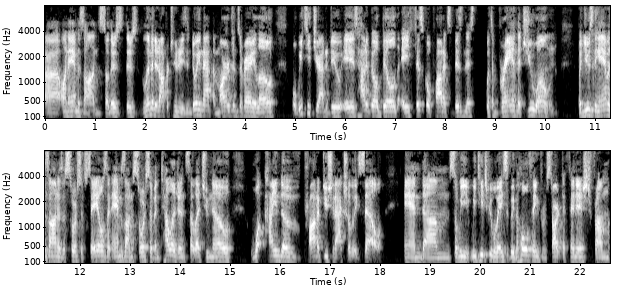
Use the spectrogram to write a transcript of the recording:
uh, on Amazon. So there's there's limited opportunities in doing that. The margins are very low. What we teach you how to do is how to go build a physical products business with a brand that you own but using Amazon as a source of sales and Amazon a source of intelligence that lets you know what kind of product you should actually sell. And um, so we we teach people basically the whole thing from start to finish, from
